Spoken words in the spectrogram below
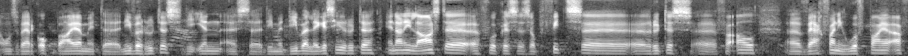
Ons werk ook baie met uh nuwe roetes. Die een is uh die Mediba Legacy roete en dan die laaste uh, fokus is op fiets uh, uh roetes uh veral uh weg van die hoofpaaie af.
